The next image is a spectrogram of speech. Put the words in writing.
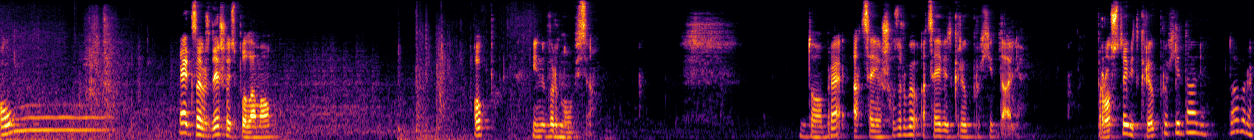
О. Як завжди, щось поламав. Оп, він вернувся. Добре, а це я що зробив? А це я відкрив прохід далі. Просто відкрив прохід далі. Добре.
